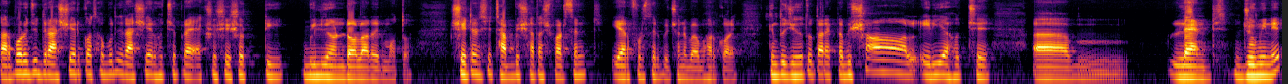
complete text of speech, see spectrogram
তারপরে যদি রাশিয়ার কথা বলি, রাশিয়ার হচ্ছে প্রায় একশো ছেষট্টি বিলিয়ন ডলারের মতো। সেটার সে ছাব্বিশ, সাতাশ পার্সেন্ট এয়ারফোর্সের পেছনে ব্যবহার করে। কিন্তু যেহেতু তার একটা বিশাল এরিয়া হচ্ছে ল্যান্ড জমিনের,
